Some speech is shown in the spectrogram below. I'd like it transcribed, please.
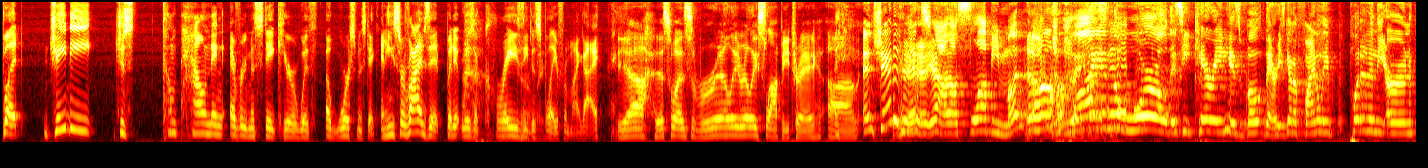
But JD just compounding every mistake here with a worse mistake. And he survives it, but it was a crazy display from my guy. Yeah, this was really, really sloppy, Trey. Um, and Shan admits. yeah, a sloppy mud. Oh, Why in the world is he carrying his vote there? He's gonna finally put it in the urn.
